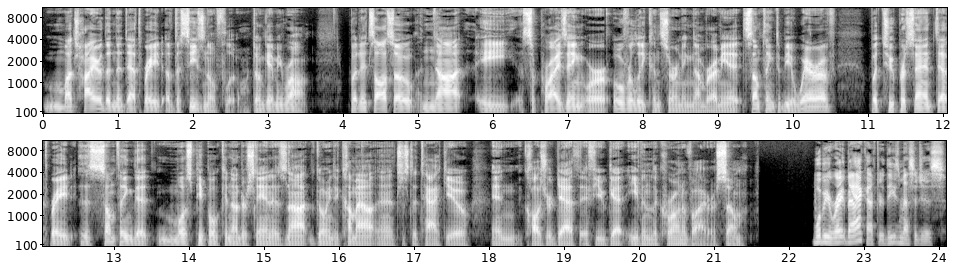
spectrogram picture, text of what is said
much higher than the death rate of the seasonal flu. Don't get me wrong but it's also not a surprising or overly concerning number. I mean, it's something to be aware of, but 2% death rate is something that most people can understand is not going to come out and just attack you and cause your death if you get even the coronavirus. So, we'll be right back after these messages.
